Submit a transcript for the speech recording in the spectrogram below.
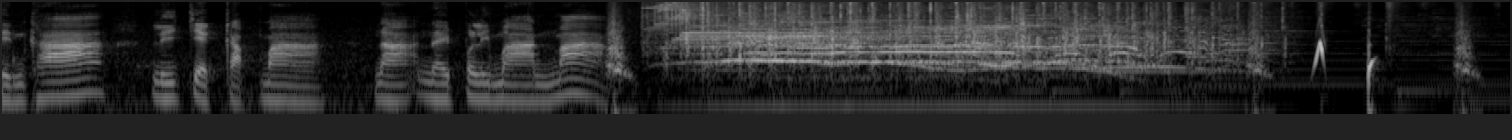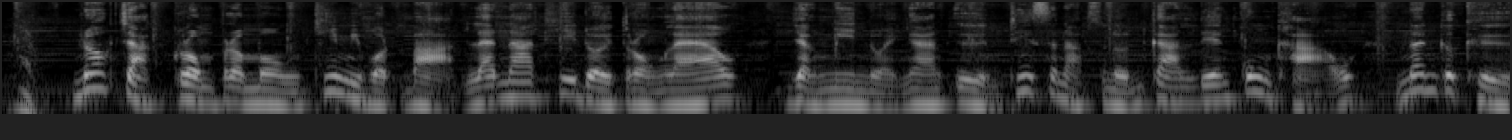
สินค้าreject กลับมานะในปริมาณมาก นอกจากกรมประมงที่มีบทบาทและหน้าที่โดยตรงแล้ว ยังมีหน่วยงานอื่นที่สนับสนุนการเลี้ยงกุ้งขาว นั่นก็คือ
